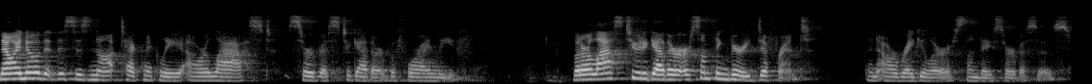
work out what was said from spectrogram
Now, I know that this is not technically our last service together before I leave, but our last two together are something very different than our regular Sunday services.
